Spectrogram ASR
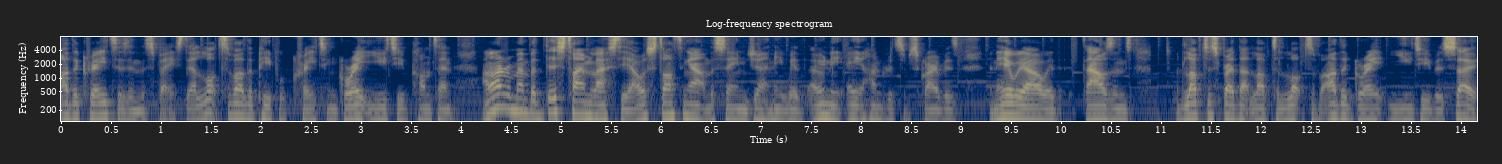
other creators in the space. There are lots of other people creating great YouTube content. And I remember this time last year, I was starting out on the same journey with only 800 subscribers. And here we are with thousands. I'd love to spread that love to lots of other great YouTubers. So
